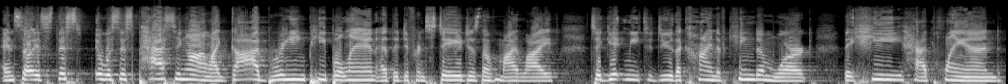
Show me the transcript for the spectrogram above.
And so it's this, it was this passing on, like God bringing people in at the different stages of my life to get me to do the kind of kingdom work that He had planned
